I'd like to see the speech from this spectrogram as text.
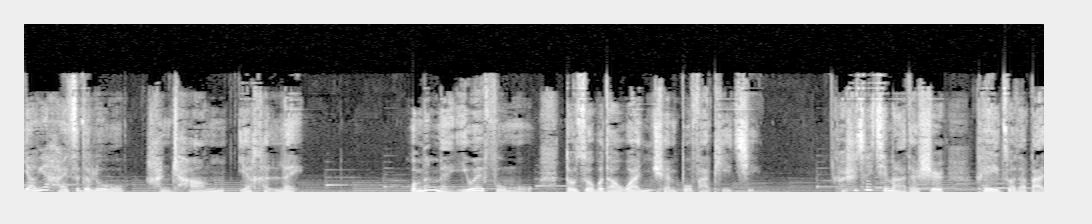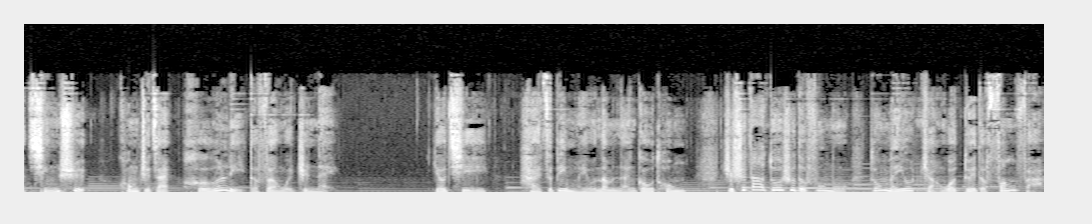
养育孩子的路很长，也很累。我们每一位父母都做不到完全不发脾气，可是最起码的是可以做到把情绪控制在合理的范围之内，尤其。孩子并没有那么难沟通，只是大多数的父母都没有掌握对的方法。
